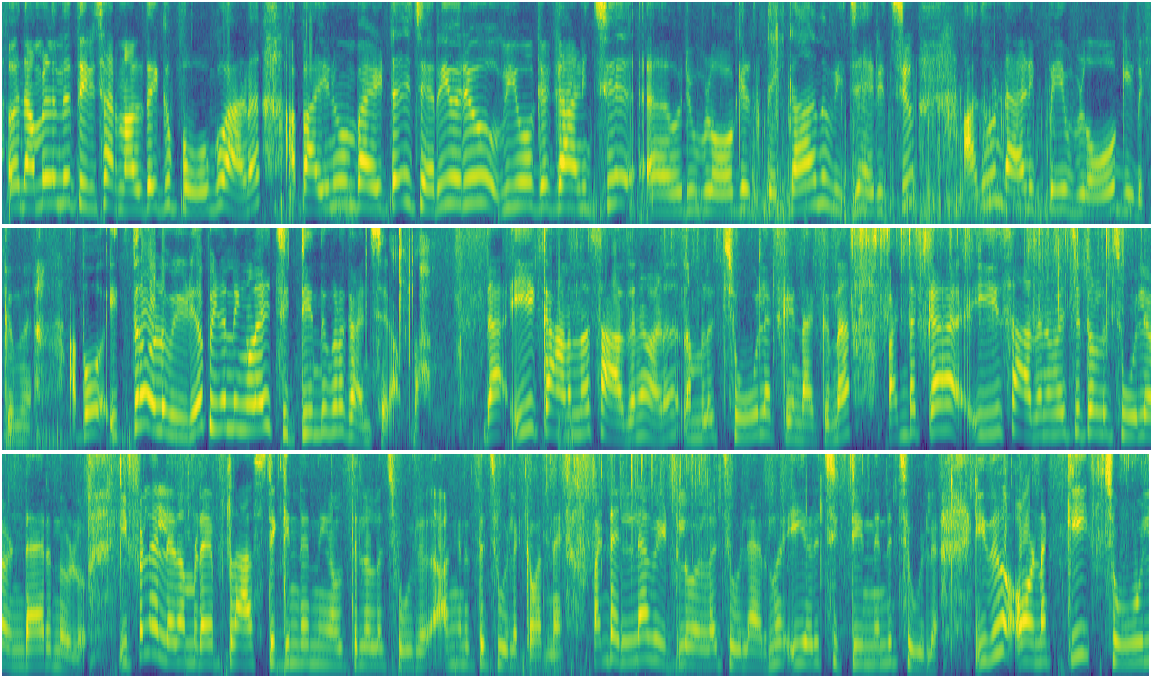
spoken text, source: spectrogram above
അപ്പോൾ നമ്മളിന്ന് തിരിച്ച് എറണാകുളത്തേക്ക് പോകുവാണ്. അപ്പം അതിനു മുമ്പായിട്ട് ചെറിയൊരു വ്യൂ ഒക്കെ കാണിച്ച് ഒരു വ്ളോഗ് എടുത്തേക്കാന്ന് വിചാരിച്ചു. അതുകൊണ്ടാണ് ഇപ്പോൾ ഈ വ്ളോഗ് എടുക്കുന്നത്. അപ്പോൾ ഇത്രയുള്ള വീഡിയോ പിന്നെ നിങ്ങളെ ചിറ്റീന്തും കൂടെ കാണിച്ചു തരാം. ദാ ഈ കാണുന്ന സാധനമാണ് നമ്മൾ ചൂലൊക്കെ ഉണ്ടാക്കുന്ന. പണ്ടൊക്കെ ഈ സാധനം വെച്ചിട്ടുള്ള ചൂല ഉണ്ടായിരുന്നുള്ളൂ. ഇപ്പോഴല്ലേ നമ്മുടെ പ്ലാസ്റ്റിക്കിന്റെ നീളത്തിലുള്ള ചൂൽ അങ്ങനത്തെ ചൂലൊക്കെ വന്നേ. പണ്ട് എല്ലാ വീട്ടിലും ഉള്ള ചൂലായിരുന്നു ഈ ഒരു ചിറ്റീന്നിന്റെ ചൂൽ. ഇത് ഉണക്കി ചൂൽ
